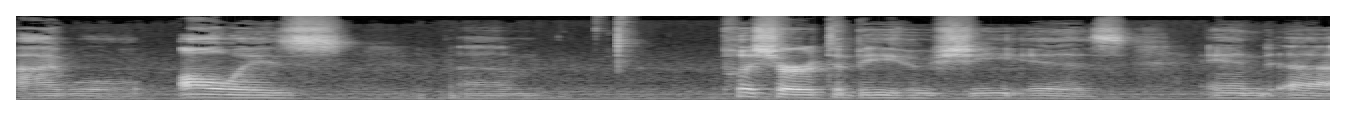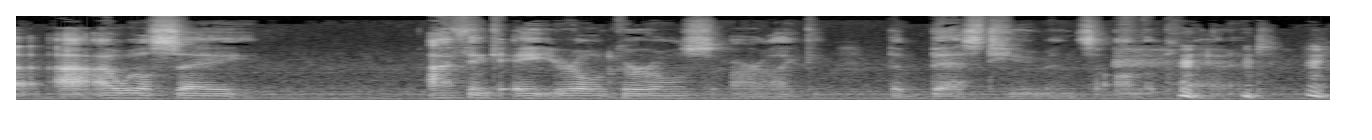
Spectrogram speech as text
I will always um, push her to be who she is. And uh, I, I will say, I think eight year old girls are like the best humans on the planet.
